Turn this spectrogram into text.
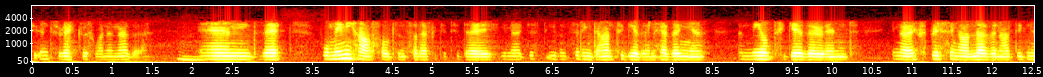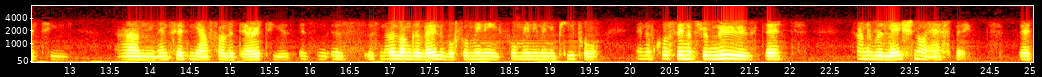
to interact with one another. Mm. And that for many households in South Africa today, you know, just even sitting down together and having a, a meal together and, you know, expressing our love and our dignity um, and certainly our solidarity is, is, is, is no longer available for many, for many, many people. And of course, then it's removed that kind of relational aspect, that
